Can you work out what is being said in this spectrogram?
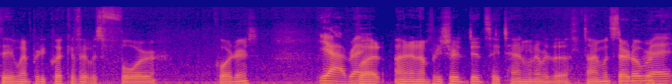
they went pretty quick if it was four quarters. Yeah. Right. But and I'm pretty sure it did say ten whenever the time would start over. right.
